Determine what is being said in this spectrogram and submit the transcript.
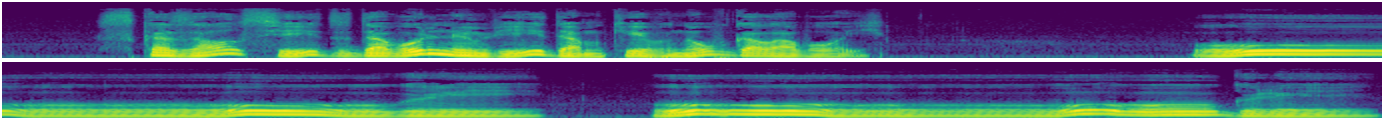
— сказал Сид с довольным видом, кивнув головой. «Угли, угли».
